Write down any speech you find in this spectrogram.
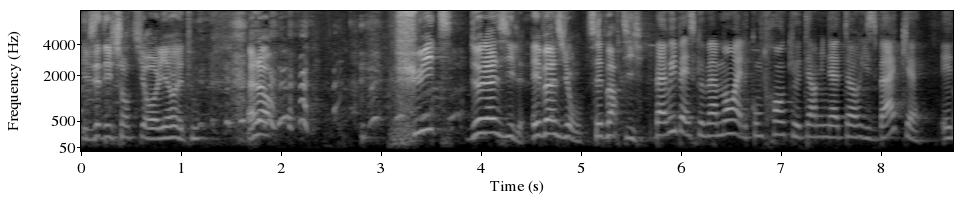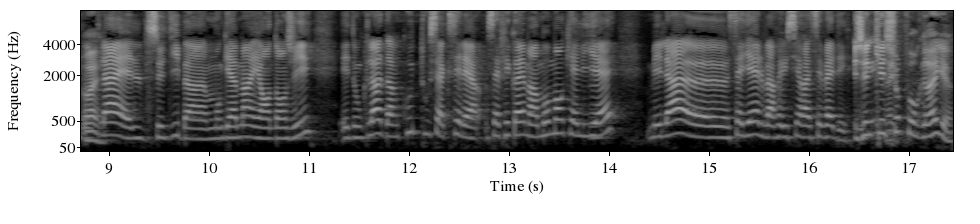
il faisait des chants tyroliens et tout. Alors, fuite de l'asile, évasion, c'est parti. Bah oui, parce que maman, elle comprend que Terminator is back. Et donc Ouais. là, elle se dit, ben, mon gamin est en danger. Et donc là, d'un coup, tout s'accélère. Ça fait quand même un moment qu'elle y est. Mais là, euh, ça y est, elle va réussir à s'évader. J'ai une question pour Greg.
